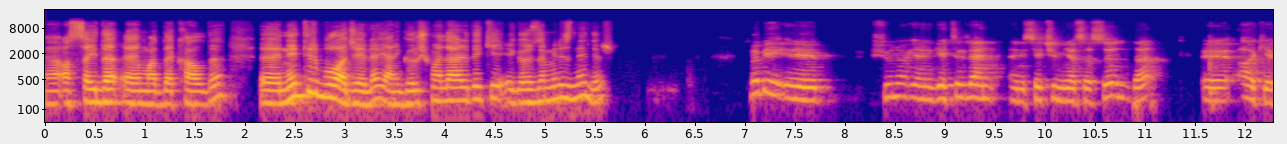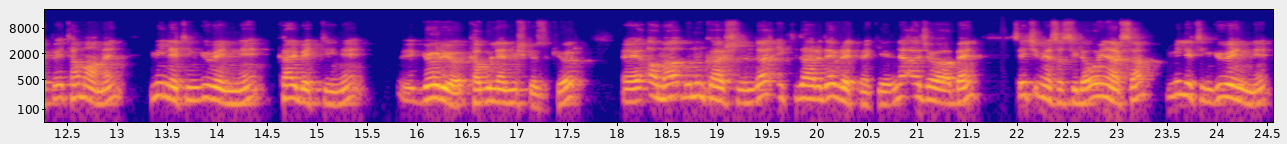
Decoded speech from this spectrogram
e, az sayıda e, madde kaldı. E, nedir bu acele? Yani görüşmelerdeki e, gözleminiz nedir? Tabii e, şunu yani getirilen hani seçim yasası da e, AKP tamamen milletin güvenini kaybettiğini e, görüyor, kabullenmiş gözüküyor. E, ama bunun karşılığında iktidarı devretmek yerine acaba ben seçim yasasıyla oynarsam milletin güvenini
